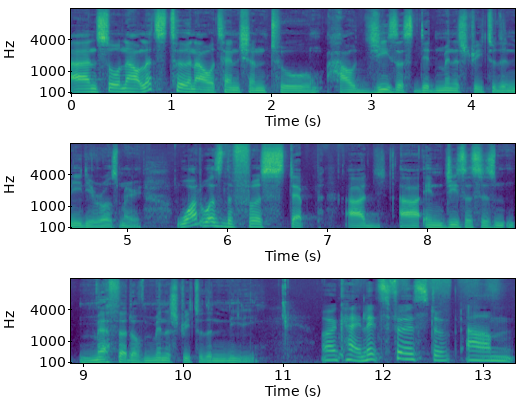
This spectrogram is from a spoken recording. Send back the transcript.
And so now let's turn our attention to how Jesus did ministry to the needy, Rosemary. What was the first step uh, uh, in Jesus' method of ministry to the needy? Okay, let's first um,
